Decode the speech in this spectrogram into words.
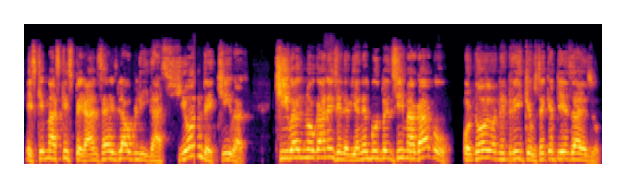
es que más que esperanza es la obligación de Chivas. Chivas no gana y se le viene el mundo encima a Gago. ¿O no, don Enrique? ¿Usted qué piensa de eso?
